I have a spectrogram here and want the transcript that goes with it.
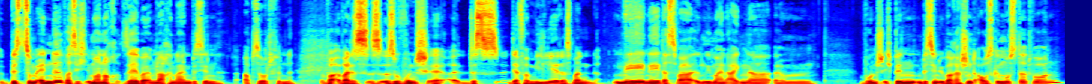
bis zum Ende, was ich immer noch selber im Nachhinein ein bisschen absurd finde. War, war das so Wunsch äh, des, der Familie, dass man... Nee, nee, das war irgendwie mein eigener ähm, Wunsch. Ich bin ein bisschen überraschend ausgemustert worden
